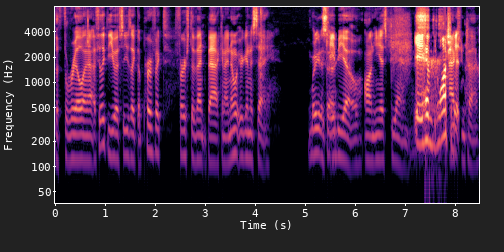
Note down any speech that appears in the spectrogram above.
the thrill, and I feel like the UFC is like the perfect first event back. And I know what you're gonna say. What are you gonna say? KBO on ESPN. Yeah, you haven't been watching it. Action packed.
